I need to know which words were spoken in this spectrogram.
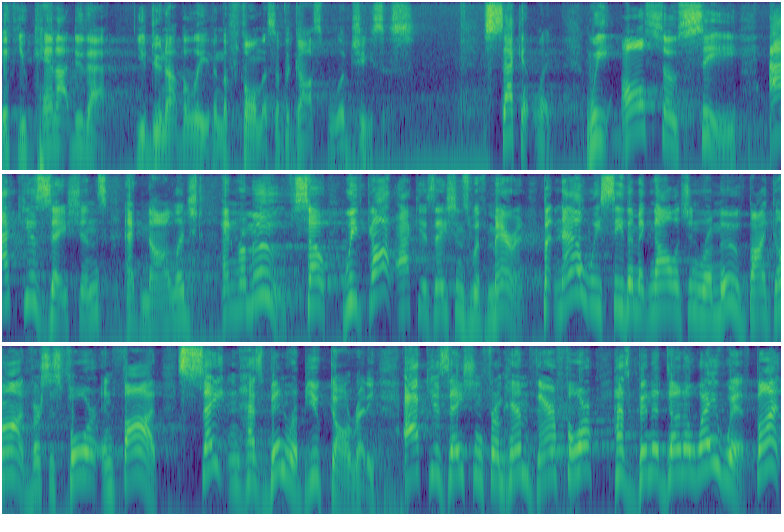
If you cannot do that, you do not believe in the fullness of the gospel of Jesus. Secondly, we also see accusations acknowledged and removed. So we've got accusations with merit, but now we see them acknowledged and removed by God. Verses 4 and 5. Satan has been rebuked already. Accusation from him, therefore, has been done away with. But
